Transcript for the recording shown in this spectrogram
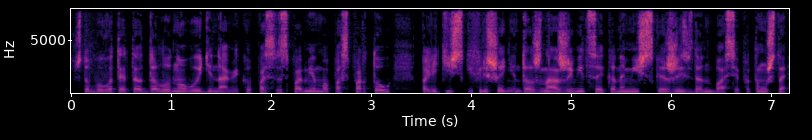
чтобы вот это дало новую динамику. Помимо паспортов, политических решений должна оживиться экономическая жизнь в Донбассе. Потому что,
